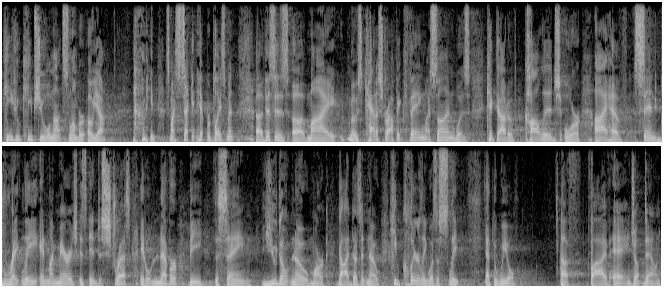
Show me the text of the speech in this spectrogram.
He who keeps you will not slumber. Oh, yeah? I mean, it's my second hip replacement. Uh, this is uh, my most catastrophic thing. My son was kicked out of college, or I have sinned greatly, and my marriage is in distress. It'll never be the same. You don't know, Mark. God doesn't know. He clearly was asleep at the wheel. Uh, 5a, jump down.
